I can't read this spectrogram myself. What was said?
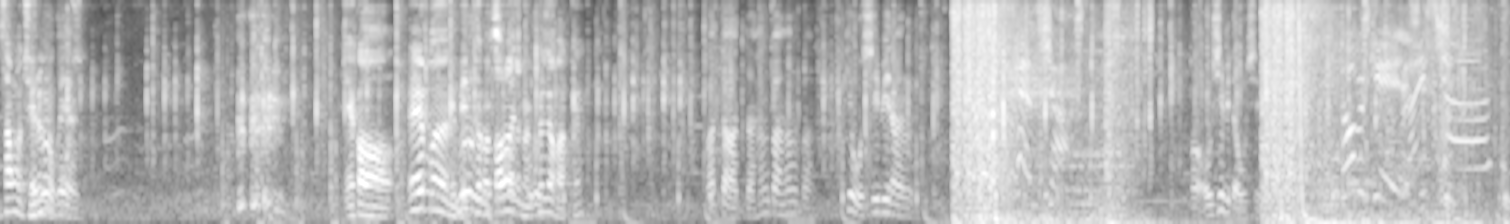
상무 재료 대부분 먹고 그냥 얘가 1분 대부분 밑으로 위치까지 떨어지면 클리어 있어. 갈게 왔다 왔다 항방 항방 P50이랑 Headshot. 어 50이다 50 Double kill. Nice shot.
